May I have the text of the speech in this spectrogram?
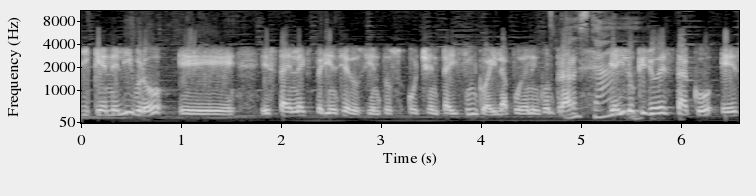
y que en el libro eh, está en la experiencia 285, ahí la pueden encontrar. Ahí. Y ahí lo que yo destaco es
